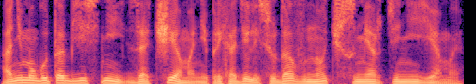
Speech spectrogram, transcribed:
Они могут объяснить, зачем они приходили сюда в ночь смерти Ниемы.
